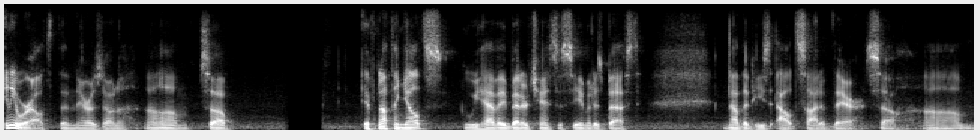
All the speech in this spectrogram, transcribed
anywhere else than Arizona. Um, so, if nothing else, we have a better chance to see him at his best now that he's outside of there. So, um,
